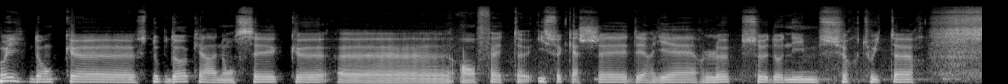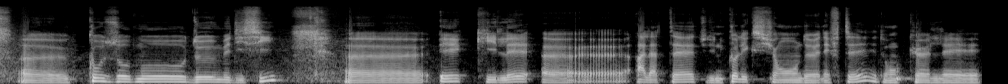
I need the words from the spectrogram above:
Oui, donc euh, Snoop Dogg a annoncé que euh, en fait il se cachait derrière le pseudonyme sur Twitter euh, Cosomo de Medici euh, et qu'il est à la tête d'une collection de NFT, donc les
